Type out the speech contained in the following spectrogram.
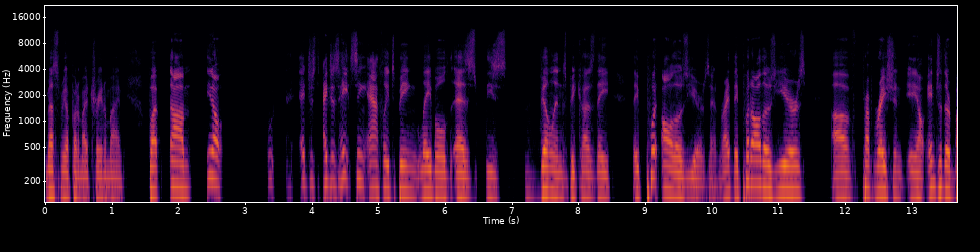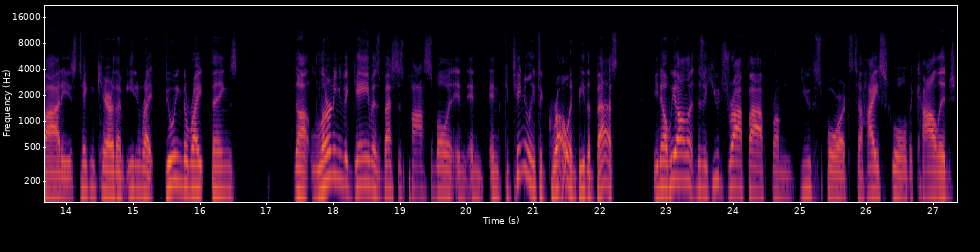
messed me up into my train of mind. But um, you know, it just I just hate seeing athletes being labeled as these villains because they they put all those years in, right? They put all those years of preparation, you know, into their bodies, taking care of them, eating right, doing the right things, not learning the game as best as possible, and and and continuing to grow and be the best. You know, we all there's a huge drop off from youth sports to high school to college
